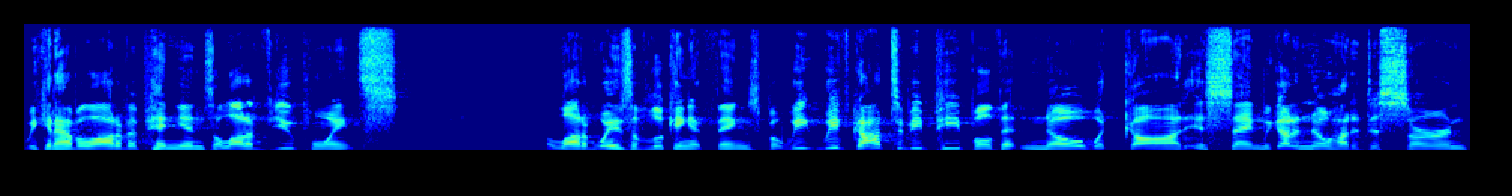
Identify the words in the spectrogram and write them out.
We can have a lot of opinions, a lot of viewpoints, a lot of ways of looking at things, but we, we've got to be people that know what God is saying. We got to know how to discern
